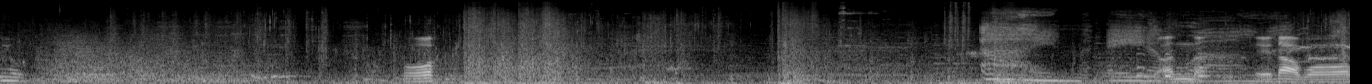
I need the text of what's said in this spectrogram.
เร็วโอ้อันน่ะเอดาวอง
